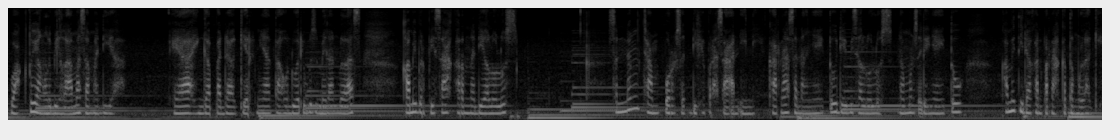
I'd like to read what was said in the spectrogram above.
waktu yang lebih lama sama dia ya hingga pada akhirnya tahun 2019 kami berpisah karena dia lulus. Senang campur sedih perasaan ini karena senangnya itu dia bisa lulus. Namun sedihnya itu kami tidak akan pernah ketemu lagi.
